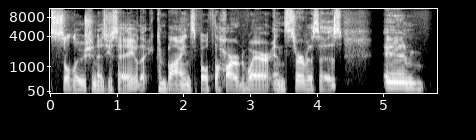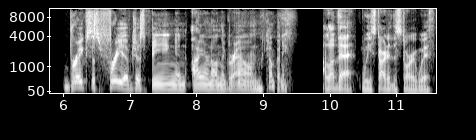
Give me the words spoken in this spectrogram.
solution, as you say, that combines both the hardware and services and breaks us free of just being an iron on the ground company. I love that we started the story with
